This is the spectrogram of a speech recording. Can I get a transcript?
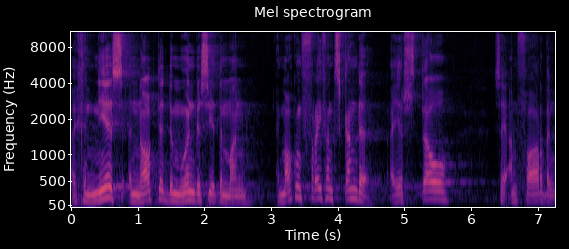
Hy genees 'n naakte demoonbesete man. Hy maak hom vry van skande. Hy herstel sy aanvaarding.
